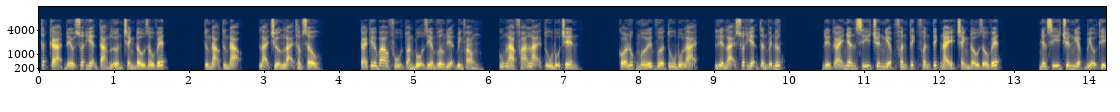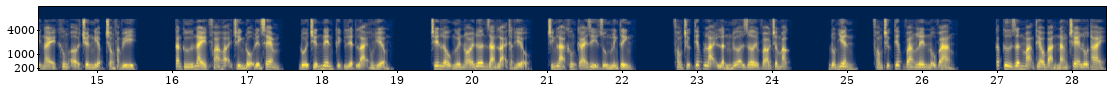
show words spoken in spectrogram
tất cả đều xuất hiện tảng lớn tranh đấu dấu vết. Từng đạo từng đạo, lại trường lại thâm sâu cái kia bao phủ toàn bộ diêm vương điện bình phong, cũng là phá lại tu bổ trên. Có lúc mới vừa tu bổ lại, liền lại xuất hiện tân vết nứt. Đến cái nhân sĩ chuyên nghiệp phân tích phân tích này tranh đấu dấu vết. Nhân sĩ chuyên nghiệp biểu thị này không ở chuyên nghiệp trong phạm vi. Căn cứ này phá hoại trình độ đến xem, đối chiến nên kịch liệt lại hung hiểm. Trên lầu ngươi nói đơn giản lại thật hiểu, chính là không cái gì dùng linh tinh. Phòng trực tiếp lại lần nữa rơi vào trầm mặc. Đột nhiên phòng trực tiếp vang lên nổ vang. Các cư dân mạng theo bản năng che lỗ thai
